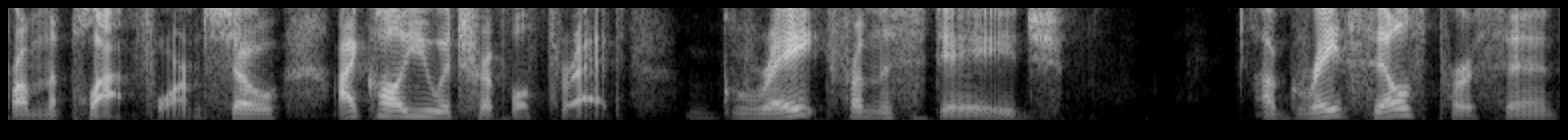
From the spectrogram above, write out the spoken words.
from the platform. So I call you a triple threat. Great from the stage, a great salesperson,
